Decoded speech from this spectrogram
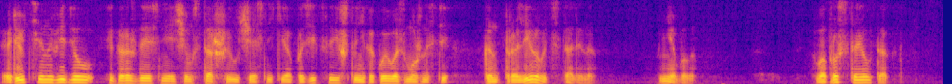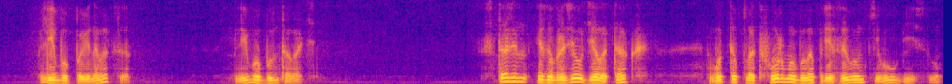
Рютин видел, и гораздо яснее, чем старшие участники оппозиции, что никакой возможности контролировать Сталина не было. Вопрос стоял так. Либо повиноваться, либо бунтовать. Сталин изобразил дело так, будто платформа была призывом к его убийству.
